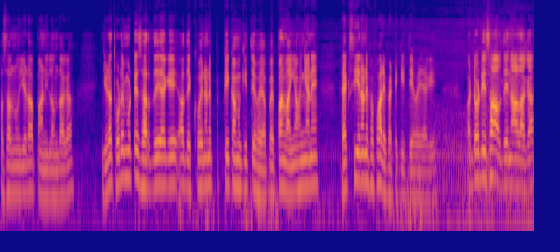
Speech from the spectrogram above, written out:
ਫਸਲ ਨੂੰ ਜਿਹੜਾ ਪਾਣੀ ਲਾਉਂਦਾਗਾ। ਜਿਹੜਾ ਥੋੜੇ ਮੋਟੇ ਸਰਦੇ ਹੈਗੇ ਆ ਦੇਖੋ ਇਹਨਾਂ ਨੇ ਪੱਕੇ ਕੰਮ ਕੀਤੇ ਹੋਇਆ ਪਾਈਪਾਂ ਲਾਈਆਂ ਹੋਈਆਂ ਨੇ, ਫੈਕਸੀ ਇਹਨਾਂ ਨੇ ਫਫਾਰੇ ਫਿੱਟ ਕੀਤੇ ਹੋਏ ਹੈਗੇ। ਅੱਡੋ ਅੱਡੇ ਹਿਸਾਬ ਦੇ ਨਾਲ ਆਗਾ,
